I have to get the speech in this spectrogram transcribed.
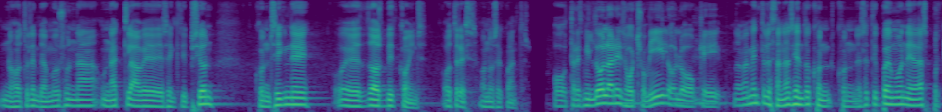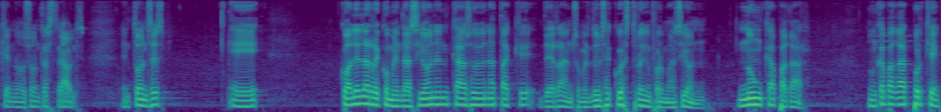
nosotros le enviamos una, una clave de desencripción, consigne eh, dos bitcoins, o tres, o no sé cuántos. O tres mil dólares, ocho mil, o lo que... Normalmente lo están haciendo con, con, ese tipo de monedas porque no son rastreables. Entonces, eh, ¿cuál es la recomendación en caso de un ataque de ransomware, de un secuestro de información? Nunca pagar. Nunca pagar porque,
